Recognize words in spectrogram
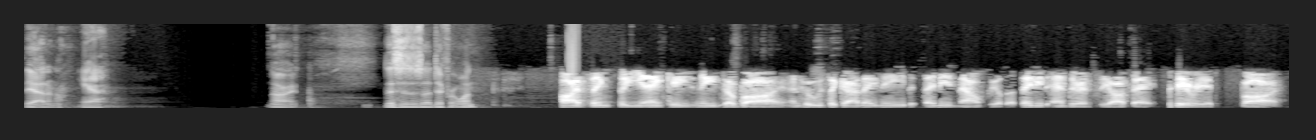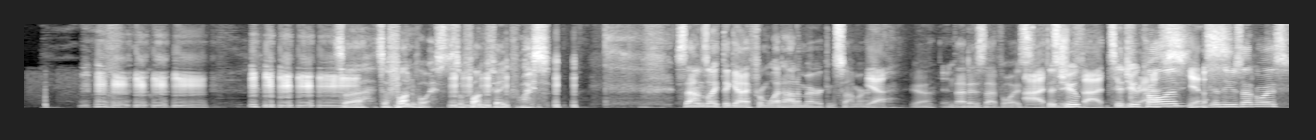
Yeah, I don't know. Yeah. All right, this is a different one. I think the Yankees need to buy. And who's the guy they need? They need an outfielder. They need Ender Inciarte. Period. Buy. It's a it's a fun voice. It's a fun fake voice. Sounds like the guy from Wet Hot American Summer. yeah. yeah, that is that voice. Ah, Did you did you call crass, yes. and use that voice?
